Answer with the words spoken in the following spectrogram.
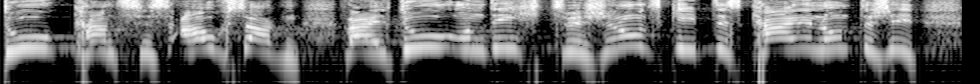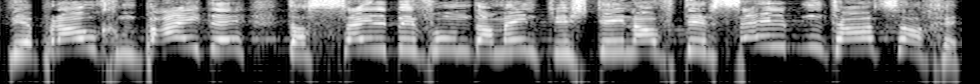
Du kannst es auch sagen, weil du und ich, zwischen uns gibt es keinen Unterschied. Wir brauchen beide dasselbe Fundament. Wir stehen auf derselben Tatsache.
